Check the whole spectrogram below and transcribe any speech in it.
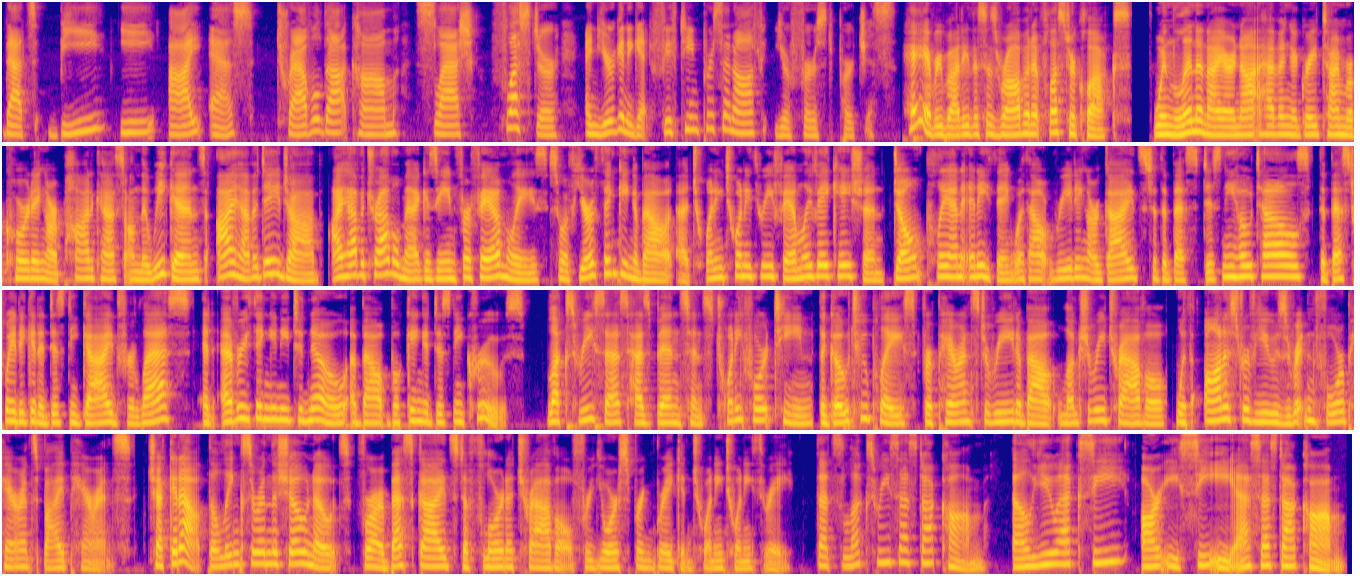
That's B-E-I-S travel.com slash Fluster, and you're going to get 15% off your first purchase. Hey, everybody, this is Robin at Flusterclux. When Lynn and I are not having a great time recording our podcast on the weekends, I have a day job. I have a travel magazine for families. So if you're thinking about a 2023 family vacation, don't plan anything without reading our guides to the best Disney hotels, the best way to get a Disney guide for less, and everything you need to know about booking a Disney cruise. Luxe Recess has been since 2014 the go to place for parents to read about luxury travel with honest reviews written for parents by parents. Check it out. The links are in the show notes for our best guides to Florida travel for your spring break in 2023. That's luxerecess.com. L U X E R E C E S S.com.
